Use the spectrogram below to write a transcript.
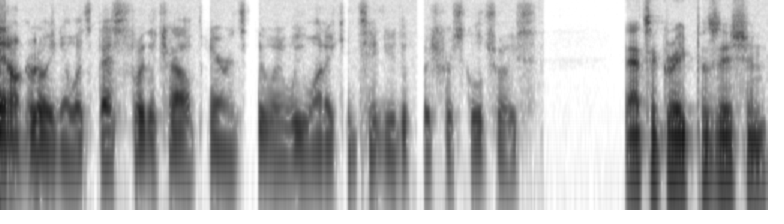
they don't really know what's best for the child. Parents do, and we want to continue to push for school choice. That's a great position.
